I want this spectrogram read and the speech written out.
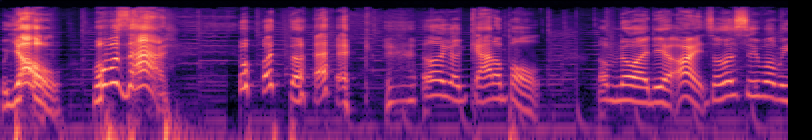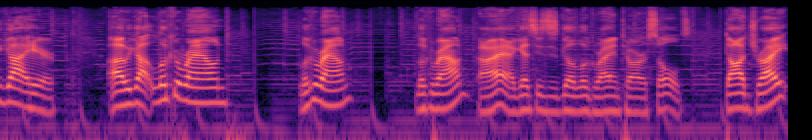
Yo! What was that? what the heck? like a catapult. Have no idea. All right, so let's see what we got here. Uh, we got look around, look around, look around. All right, I guess he's just gonna look right into our souls. Dodge right.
